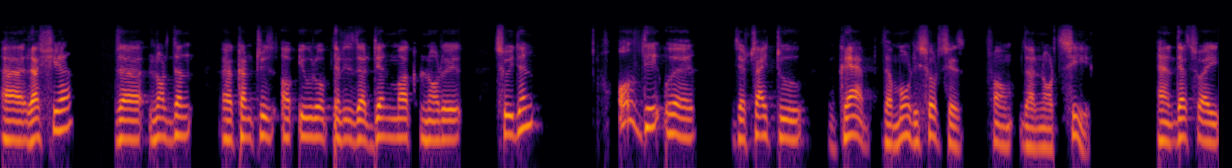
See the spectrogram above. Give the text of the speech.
uh, Russia, the northern uh, countries of Europe, that is the Denmark, Norway, Sweden, all they were, they tried to grab the more resources from the North Sea. And that's why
